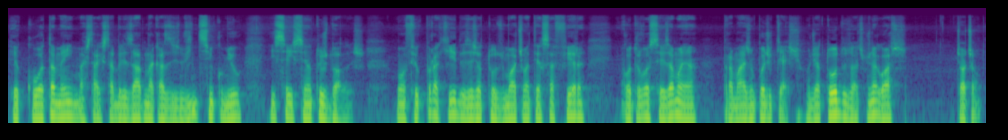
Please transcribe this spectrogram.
recua também, mas está estabilizado na casa de 25.600 dólares. Bom, eu fico por aqui, desejo a todos uma ótima terça-feira, encontro vocês amanhã para mais um podcast. Bom dia a todos, ótimos negócios. Tchau, tchau.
